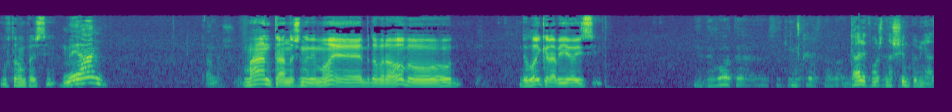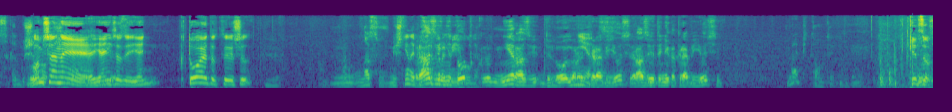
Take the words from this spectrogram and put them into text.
во втором прочтении. Меан. Бедовараовод. Делой краби йоиси. Дело, ну ладно. Далит может на шин поменяться, как бы. Лом широ- шане, широкий я не я... Кто этот? Э, у нас в Мишне написано Разве не Раби тот, Иуда. к- не разве Делой Нет. Раби Йоси? Разве это не как Раби Йоси? Ну, питон ты. Кицур.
